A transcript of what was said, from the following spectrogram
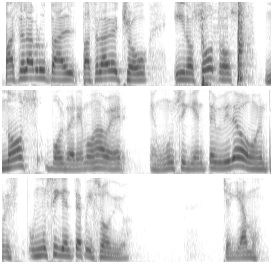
Pásela brutal, pásela de show. Y nosotros nos volveremos a ver en un siguiente video o en un siguiente episodio. Chequeamos.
